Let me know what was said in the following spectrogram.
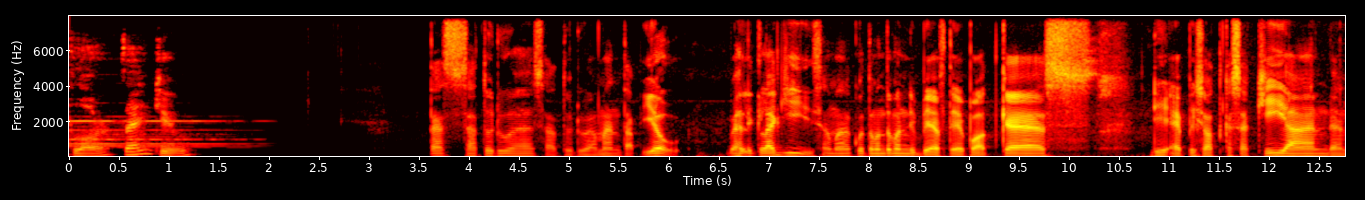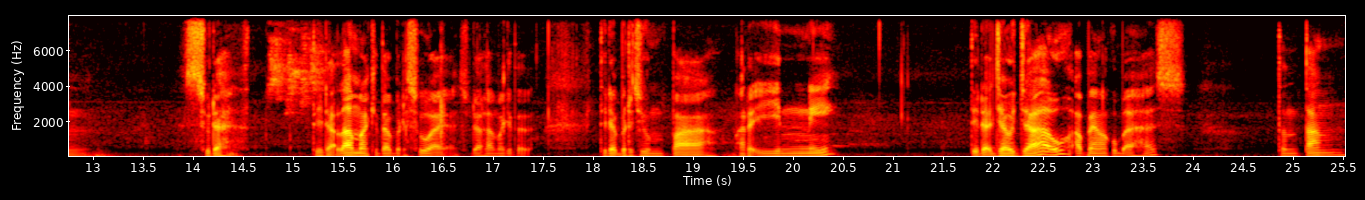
floor, thank you. Tes 12 12 mantap. Yo, balik lagi sama aku teman-teman di BFT Podcast di episode kesekian dan sudah tidak lama kita bersua ya. Sudah lama kita tidak berjumpa. Hari ini tidak jauh-jauh apa yang aku bahas tentang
